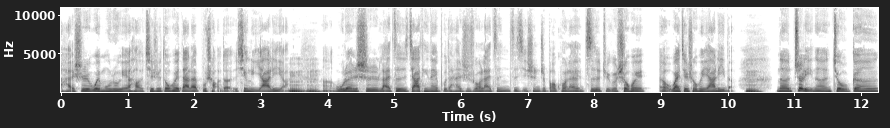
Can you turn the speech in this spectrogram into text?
还是喂母乳也好，其实都会带来不少的心理压力啊。嗯嗯嗯，无论是来自家庭内部的，还是说来自你自己，甚至包括来自这个社会呃外界社会压力的，嗯那这里呢，就跟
